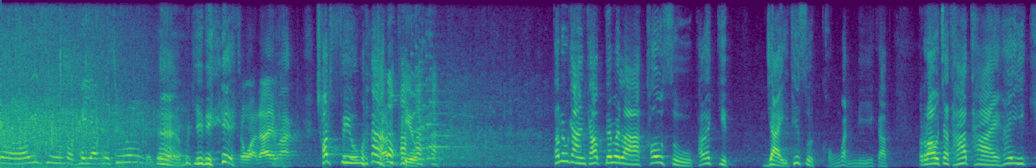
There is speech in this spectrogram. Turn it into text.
เจออีคิวแบบพยายามจะช่วย แหมเมื่อกี้นี้จังหวะได้มาก ช็อตฟิลมากช็อตฟิลท่านผู้การครับได้เวลาเข้าสู่ภารกิจใหญ่ที่สุดของวันนี้ครับ เราจะท้าทายให้ EQ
